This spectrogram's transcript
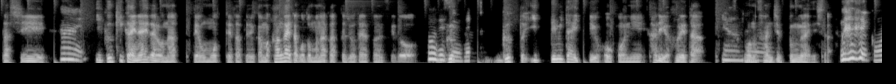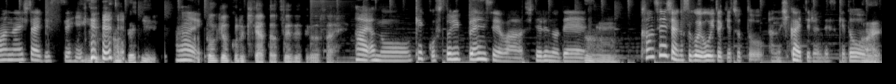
たし、はい、行く機会ないだろうなって思ってたというか、まあ、考えたこともなかった状態だったんですけど、そうですよね。ぐっと行ってみたいっていう方向に針が触れた、この30分ぐらいでした。ご案内したいです、ぜひ。うん、ぜひ、はい、東京来る機会あったら連れてってください。はい、あのー、結構ストリップ遠征はしてるので、うんうん、感染者がすごい多い時はちょっとあの控えてるんですけど、はい、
